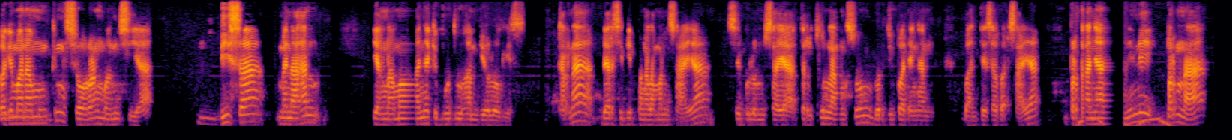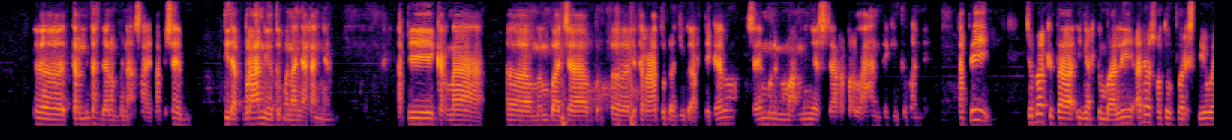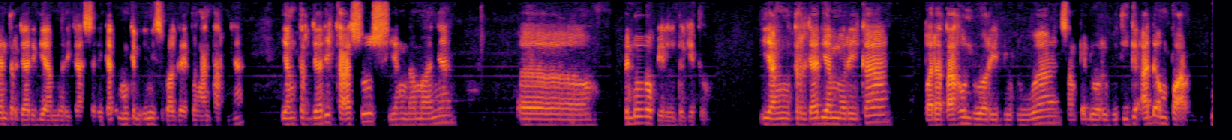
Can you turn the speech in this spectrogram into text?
bagaimana mungkin seorang manusia hmm. bisa menahan yang namanya kebutuhan biologis. Karena dari segi pengalaman saya, sebelum saya terjun langsung berjumpa dengan Bante sahabat saya, pertanyaan ini pernah e, terlintas dalam benak saya, tapi saya tidak berani untuk menanyakannya. Tapi karena e, membaca e, literatur dan juga artikel, saya mulai memahaminya secara perlahan begitu Bante. Tapi coba kita ingat kembali, ada suatu peristiwa yang terjadi di Amerika Serikat, mungkin ini sebagai pengantarnya, yang terjadi kasus yang namanya uh, pedofil begitu. Yang terjadi di Amerika pada tahun 2002 sampai 2003 ada 46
